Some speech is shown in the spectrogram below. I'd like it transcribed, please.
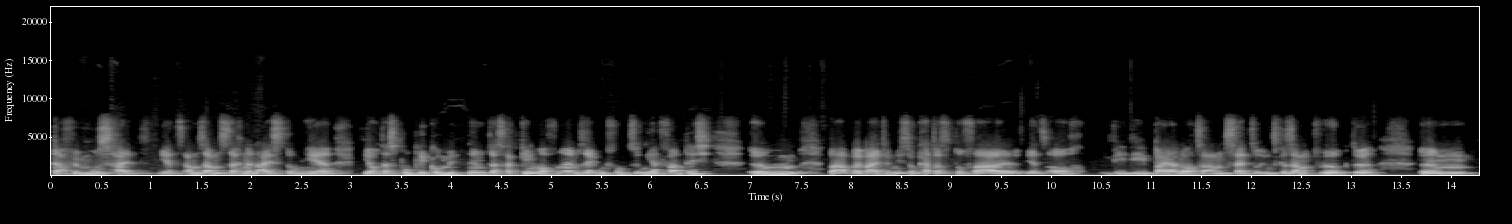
dafür muss halt jetzt am Samstag eine Leistung her, die auch das Publikum mitnimmt. Das hat gegen Hoffenheim sehr gut funktioniert, fand ich. Ähm, war bei weitem nicht so katastrophal, jetzt auch wie die Bayer Lords Amtszeit so insgesamt wirkte. Ähm,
